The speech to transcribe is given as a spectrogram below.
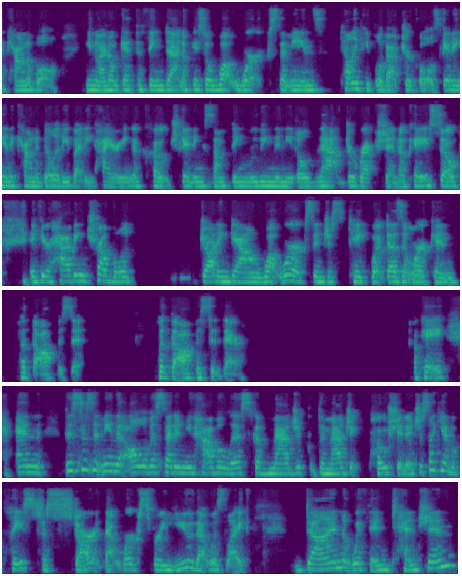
accountable. You know, I don't get the thing done. Okay, so what works? That means telling people about your goals, getting an accountability buddy, hiring a coach, getting something moving the needle that direction. Okay, so if you're having trouble jotting down what works, then just take what doesn't work and put the opposite. Put the opposite there. Okay. And this doesn't mean that all of a sudden you have a list of magic, the magic potion. It's just like you have a place to start that works for you that was like done with intention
